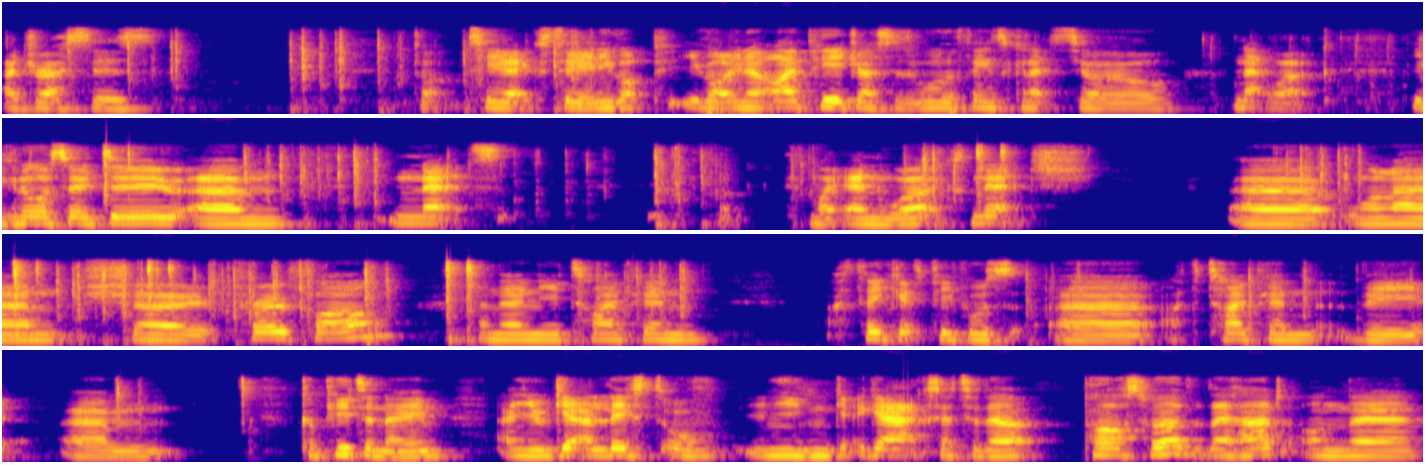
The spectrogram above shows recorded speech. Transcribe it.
addresses .txt, and you got you got you know IP addresses of all the things connected to your network. You can also do um, net. If my n works, net uh, WLAN show profile, and then you type in. I think it's people's. Uh, I type in the um, computer name and you get a list of and you can get, get access to their password that they had on their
